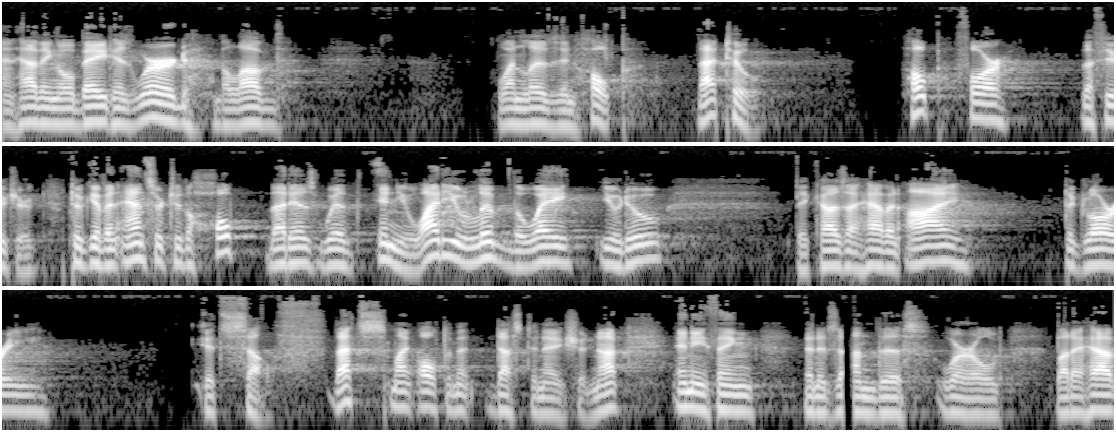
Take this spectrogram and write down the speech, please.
And having obeyed his word, beloved, one lives in hope. That too. Hope for the future. To give an answer to the hope that is within you. Why do you live the way you do? Because I have an eye to glory itself. That's my ultimate destination, not anything that is on this world, but I have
